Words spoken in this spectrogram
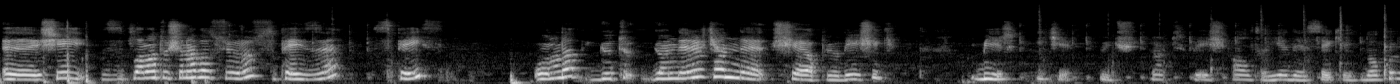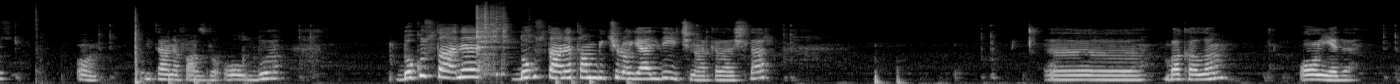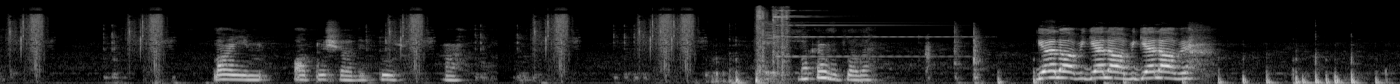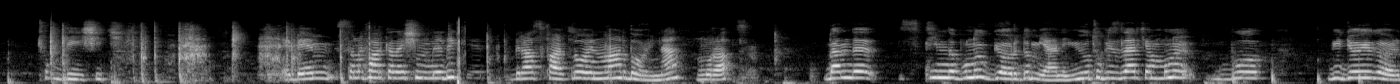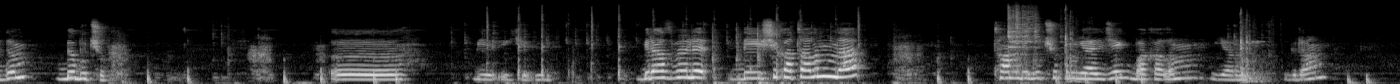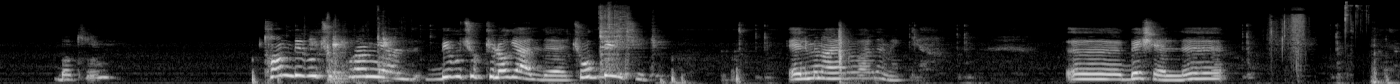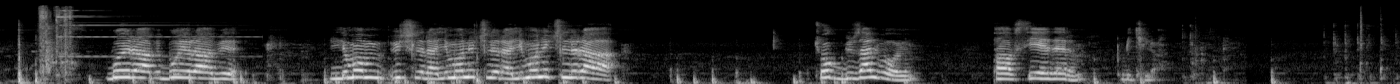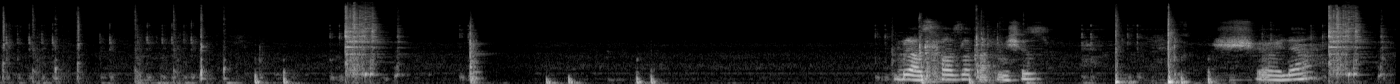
e, şey zıplama tuşuna basıyoruz space'e space onda götü gönderirken de şey yapıyor değişik 1 2 3 4 5 6 7 8 9 10 bir tane fazla oldu 9 tane 9 tane tam 1 kilo geldiği için arkadaşlar ee, bakalım. 17. Lan 20, 60 verdik. Dur. Hah. Bakın zıpladı. Gel abi gel abi gel abi. Çok değişik. E benim sınıf arkadaşım dedi ki biraz farklı oyunlar da oyna Murat. Ben de Steam'de bunu gördüm yani. YouTube izlerken bunu bu videoyu gördüm. Bir buçuk. Ee, bir, iki, üç. Biraz böyle değişik atalım da tam bir buçuk mu gelecek bakalım. Yarım gram. Bakayım. Tam bir buçuk gram geldi. Bir buçuk kilo geldi. Çok değişik. Elimin ayarı var demek ki. Ee, 5.50 Buyur abi buyur abi. Limon 3 lira, limon 3 lira, limon 3 lira. Çok güzel bir oyun. Tavsiye ederim. 1 kilo. Biraz fazla katmışız. Şöyle.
